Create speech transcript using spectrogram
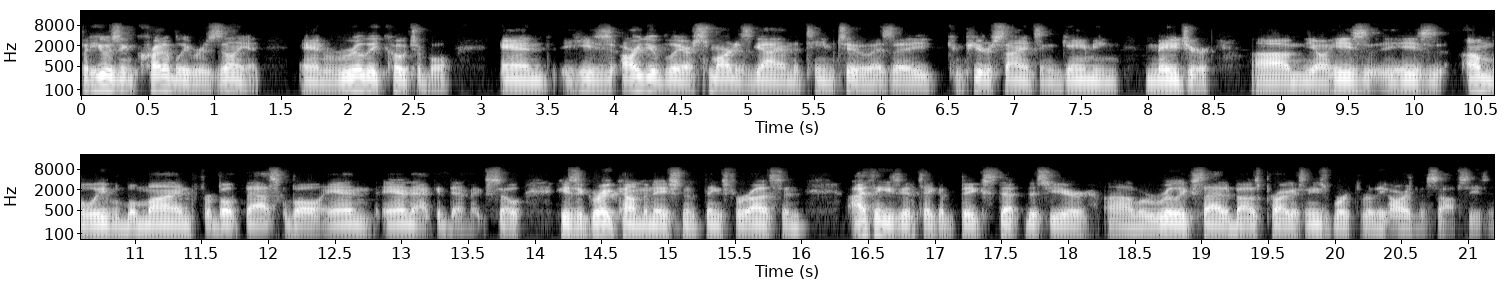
but he was incredibly resilient and really coachable. And he's arguably our smartest guy on the team too, as a computer science and gaming major. Um, you know, he's he's unbelievable mind for both basketball and and academics. So he's a great combination of things for us, and I think he's going to take a big step this year. Uh, we're really excited about his progress, and he's worked really hard in this offseason.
